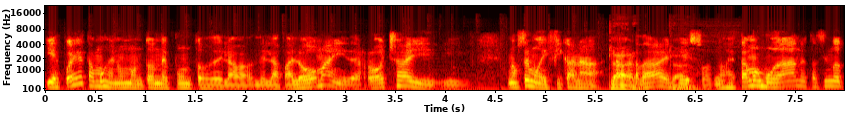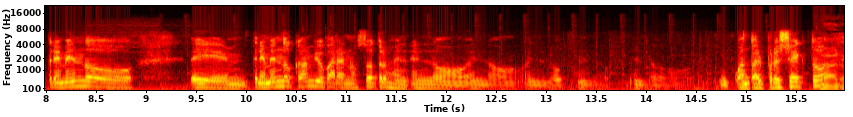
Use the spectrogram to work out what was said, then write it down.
Y después estamos en un montón de puntos de La, de la Paloma y de Rocha y, no se modifica nada. la verdad es eso. Nos estamos mudando, está haciendo tremendo... Eh, tremendo cambio para nosotros en, en, lo, en, lo, en, lo, en, cuanto al proyecto. Claro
